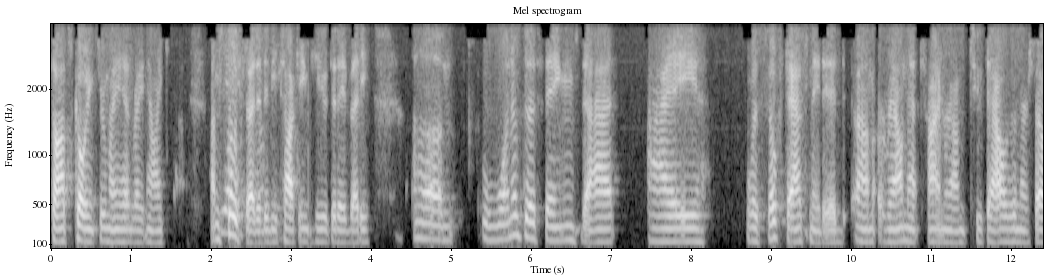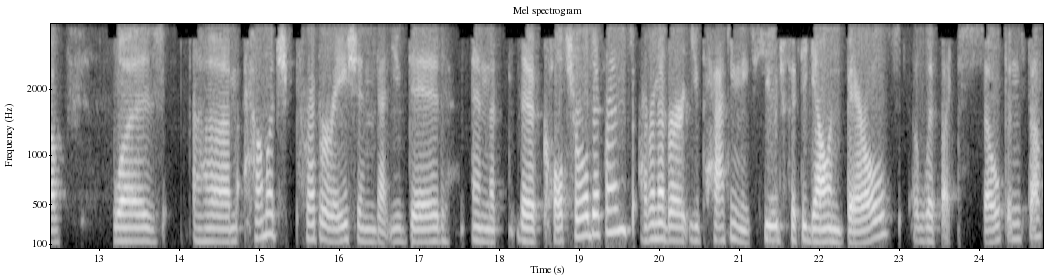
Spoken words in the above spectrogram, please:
thoughts going through my head right now. I, I'm Yeah, so excited to be talking to you today, Betty. Um, one of the things that I was so fascinated um, around that time, around 2000 or so, was um, how much preparation that you did and the, the cultural difference. I remember you packing these huge 50 gallon barrels with like soap and stuff.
